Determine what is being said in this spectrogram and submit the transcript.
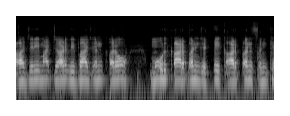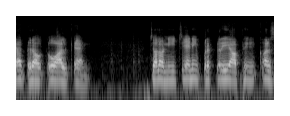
હાજરીમાં જળ વિભાજન કરો મૂળ કાર્બન જેટલી કાર્બન સંખ્યા ધરાવતો આલ્કેન ચલો નીચેની પ્રક્રિયા ફિંકલ્સ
